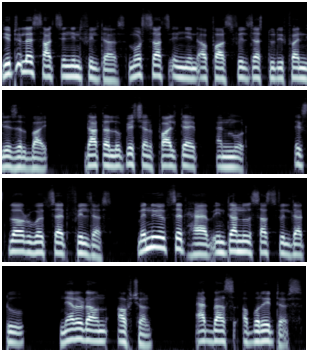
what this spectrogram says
Utilize search engine filters. Most search engine offers filters to refine result by data, location, file type, and more. Explore website filters. Many websites have internal search filter to narrow down option. Advanced operators.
